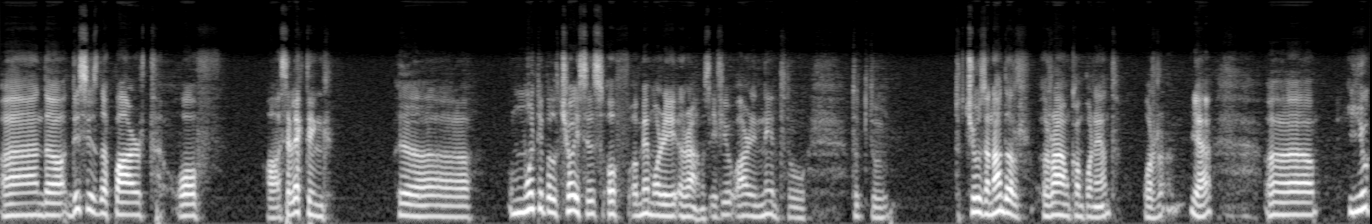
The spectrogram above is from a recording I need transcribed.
and uh, this is the part of uh, selecting uh, multiple choices of memory RAMs. If you are in need to, to, to, to choose another RAM component, or yeah, uh, you,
